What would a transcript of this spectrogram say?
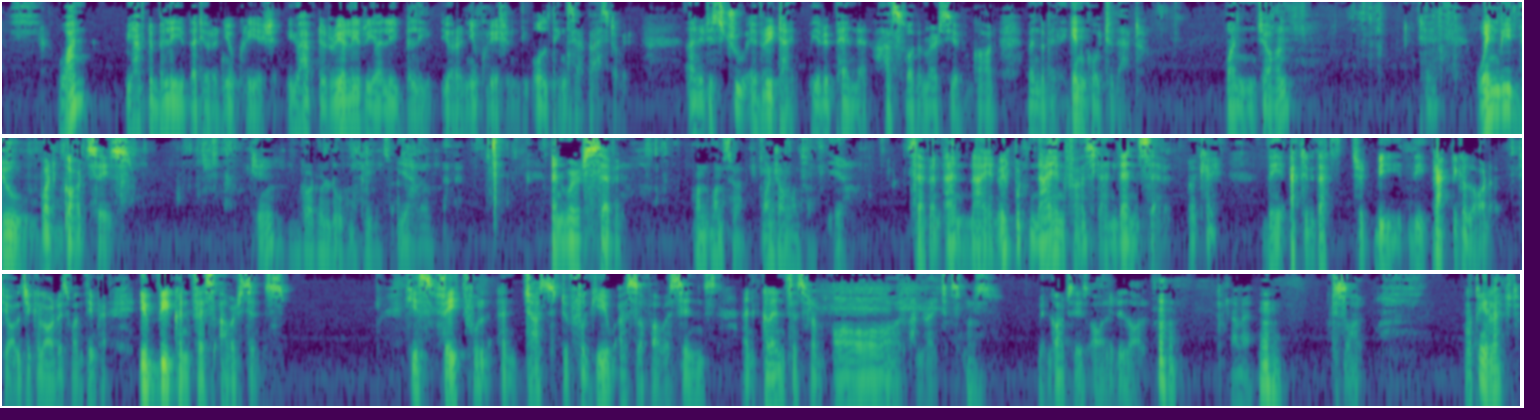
one, we have to believe that you're a new creation. You have to really, really believe you're a new creation. The old things have passed away. And it is true every time we repent and ask for the mercy of God when the, again go to that. 1 John. Okay. When we do what God says. Okay. God will do what he will say. Yeah and verse 7. 1, 1 7. 1 John 1 7. Yeah. 7 and 9. We'll put 9 first and then 7. Okay? They, actually that should be the practical order. Theological order is one thing. If we confess our sins, He is faithful and just to forgive us of our sins and cleanse us from all unrighteousness. When God says all, it is all. Amen. Mm-hmm. It is all. Nothing is left.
